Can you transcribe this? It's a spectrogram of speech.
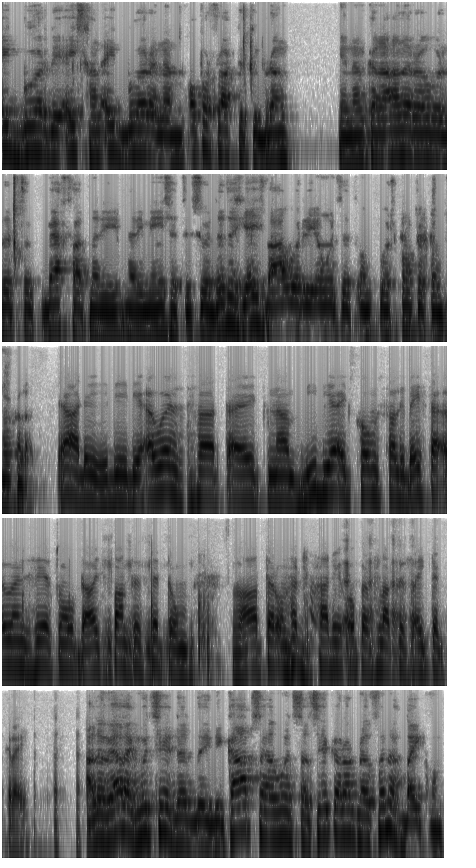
uitboor, die ys gaan uitboor en dan oppervlakte toe bring en dan kan 'n ander rower dit wegvat na die na die mense toe. So dit is juist waaroor die ouens dit oorspronklik ontwikkel het. Ja, die die die ouens wat uit na BB uitkom sal die beste ouens wees om op daai span te sit om water onder daai oppervlaktes uit te kry. Alhoewel ek moet sê dat die, die Kaapse ouens sal seker ook nou vinnig bykom.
